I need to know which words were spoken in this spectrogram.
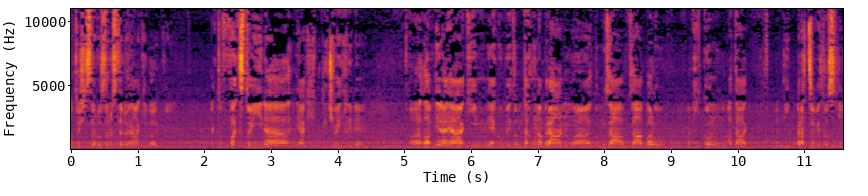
a to, že se rozroste do nějaký velký, tak to fakt stojí na nějakých klíčových lidech, ale hlavně na nějakým jakoby tom tahu na bránu a tomu zápalu a výkonu a tak, a té pracovitosti.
